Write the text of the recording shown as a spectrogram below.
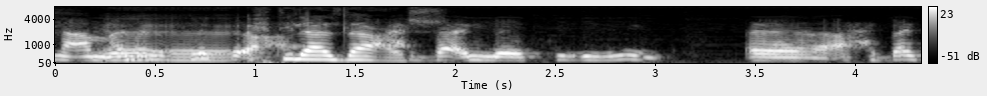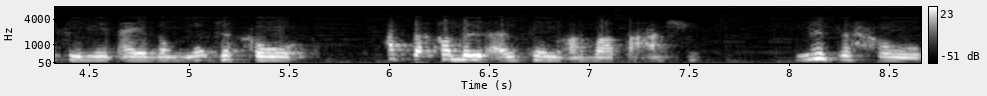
نعم أنا احتلال داعش. أحبائي السوريين آه، أحبائي السوريين أيضا نجحوا حتى قبل 2014 نجحوا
